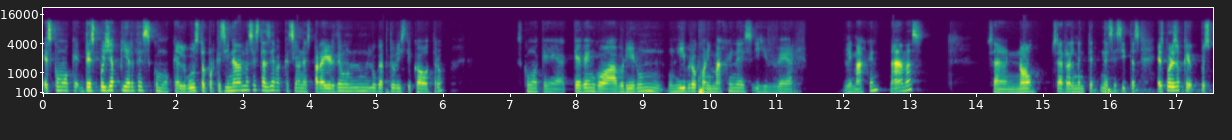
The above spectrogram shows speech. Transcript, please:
es como que después ya pierdes como que el gusto, porque si nada más estás de vacaciones para ir de un lugar turístico a otro, es como que ¿a qué vengo a abrir un, un libro con imágenes y ver la imagen, nada más. O sea, no. O sea, realmente necesitas. Es por eso que, pues,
